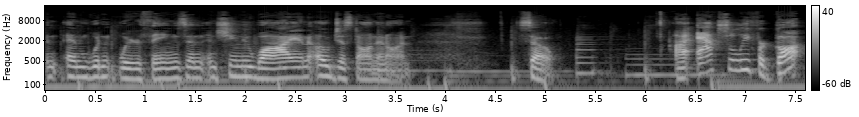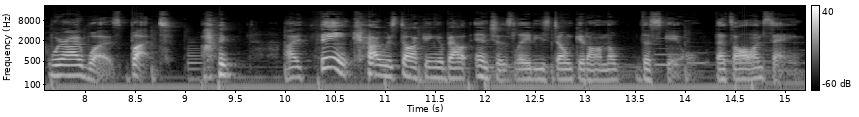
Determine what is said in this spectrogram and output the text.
and, and wouldn't wear things and, and she knew why and oh just on and on. So I actually forgot where I was, but I I think I was talking about inches. Ladies, don't get on the, the scale. That's all I'm saying.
